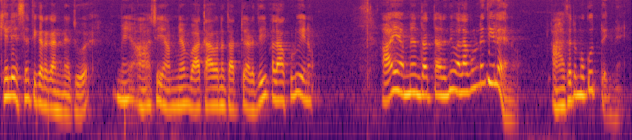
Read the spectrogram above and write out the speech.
කෙලෙස් ඇති කරගන්න නැතුව මේ ආහසේ යම් යම් වාතාවරණ තත්ත්වවලදී බලාකුළු එනවා. ආයේ යම් යම් තත්ත්වවලදී බලාකුළු නැතිලා යනවා. ආහසට මොකුත් වෙන්නේ නැහැ.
